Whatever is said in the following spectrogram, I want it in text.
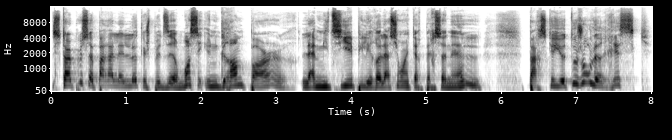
c'est un peu ce parallèle-là que je peux dire. Moi, c'est une grande peur, l'amitié puis les relations interpersonnelles, parce qu'il y a toujours le risque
